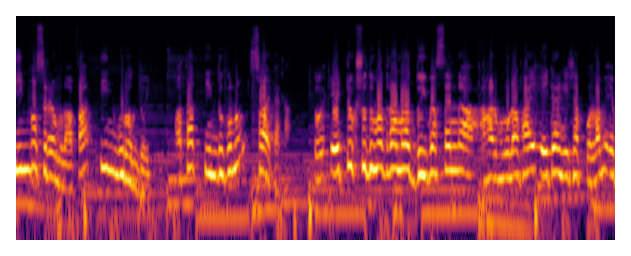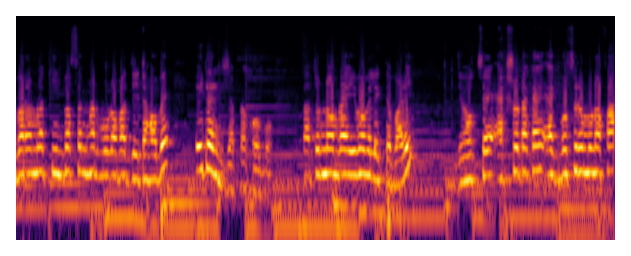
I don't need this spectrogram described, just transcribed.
তিন বছরের মুনাফা তিন গুণন দুই, অর্থাৎ তিন দুগুণ ছয় টাকা। তো এটুক শুধুমাত্র আমরা দুই পার্সেন্ট হার মুনাফায় এটার হিসাব করলাম। এবার আমরা তিন পার্সেন্ট হার মুনাফা যেটা হবে, এটার হিসাবটা করব। তার জন্য আমরা এইভাবে লিখতে পারি যে হচ্ছে একশো টাকায় এক বছরের মুনাফা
